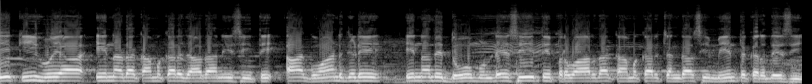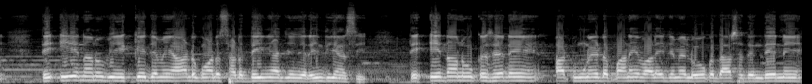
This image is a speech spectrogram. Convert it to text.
ਇਹ ਕੀ ਹੋਇਆ, ਇਹਨਾਂ ਦਾ ਕੰਮਕਾਰ ਜ਼ਿਆਦਾ ਨਹੀਂ ਸੀ ਤੇ ਆ ਗਵਾਂਢ ਜਿਹੜੇ ਇਹਨਾਂ ਦੇ ਦੋ ਮੁੰਡੇ ਸੀ ਤੇ ਪਰਿਵਾਰ ਦਾ ਕੰਮਕਾਰ ਚੰਗਾ ਸੀ, ਮਿਹਨਤ ਕਰਦੇ ਸੀ ਤੇ ਇਹ ਇਹਨਾਂ ਨੂੰ ਵੇਖ ਕੇ ਜਿਵੇਂ ਆਂਢ ਗੁਆਂਢ ਸੜਦੇ ਹੀ ਜਿਵੇਂ ਰਹਿੰਦੀਆਂ ਸੀ। ਤੇ ਇਹਨਾਂ ਨੂੰ ਕਿਸੇ ਨੇ ਆ ਟੂਣੇ ਟਪਾਣੇ ਵਾਲੇ ਜਿਵੇਂ ਲੋਕ ਦੱਸ ਦਿੰਦੇ ਨੇ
